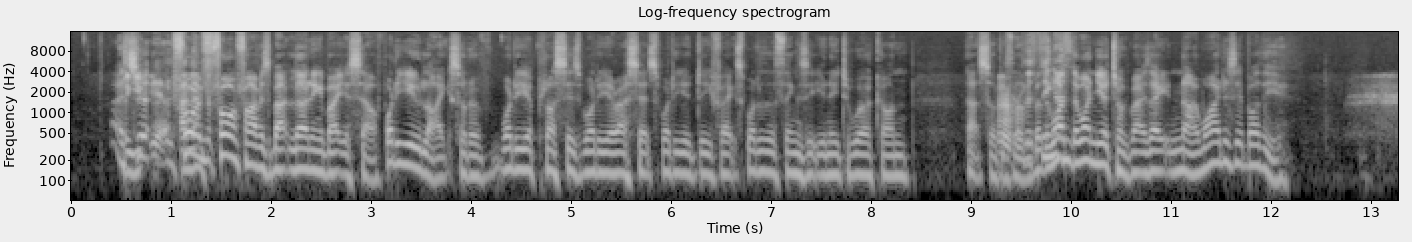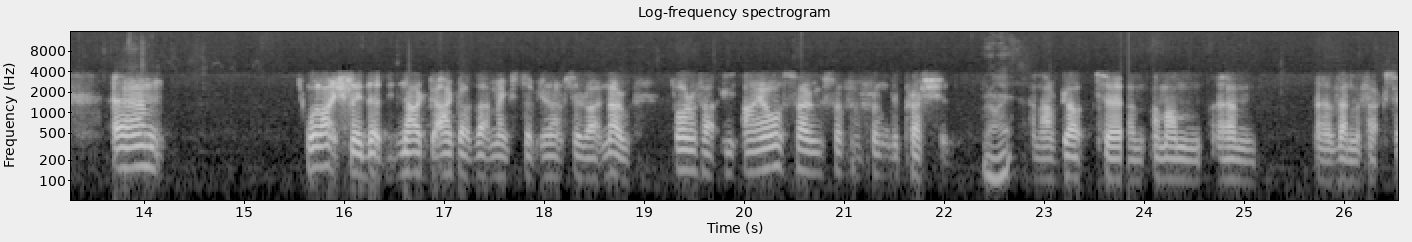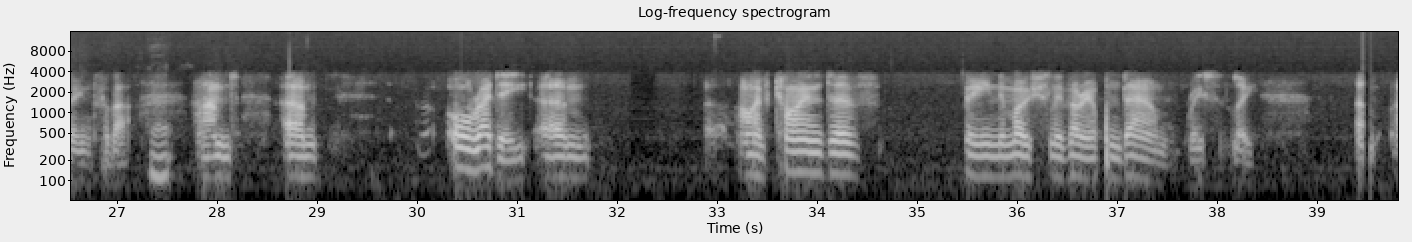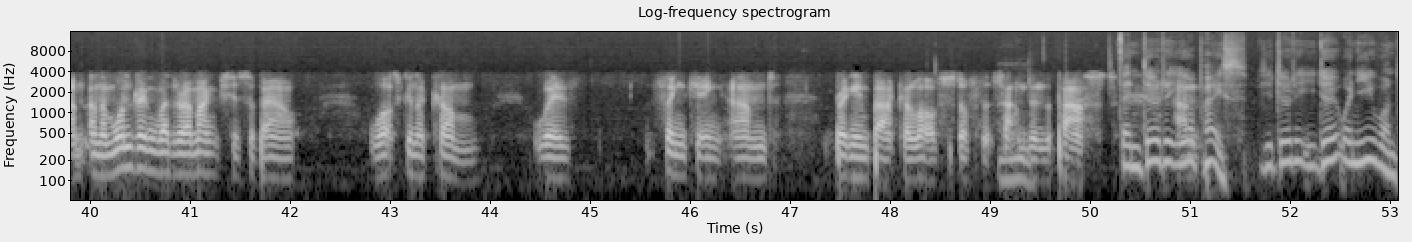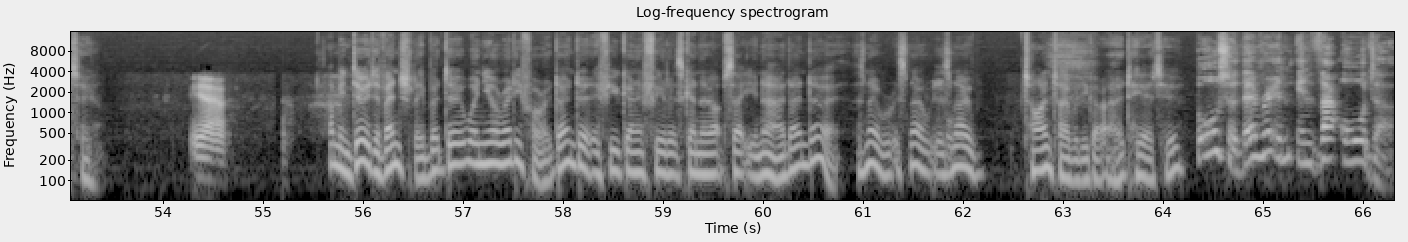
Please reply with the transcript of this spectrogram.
It's, you- uh, yeah. four, And and, then- four and five is about learning about yourself. What do you like? Sort of. What are your pluses? What are your assets? What are your defects? What are the things that you need to work on? That sort of Uh-huh. thing. The but thing the I- one, the one you're talking about is eight and nine. Why does it bother you? Um, well, actually, that no, I got that mixed up. You're absolutely right. No, four and five. I also suffer from depression, Right. and I've got. Um, I'm on um, uh, venlafaxine for that, Right. and um, already um, I've kind of been emotionally very up and down recently, um, and, and I'm wondering whether I'm anxious about what's going to come with thinking and bringing back a lot of stuff that's happened in the past. Then do it at your Um, pace. You do it. You do it when you want to. Yeah. I mean, do it eventually, but do it when you're ready for it. Don't do it if you're going to feel it's going to upset you now. Don't do it. There's no. There's no. There's no timetable you got to adhere to. But also they're written in that order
